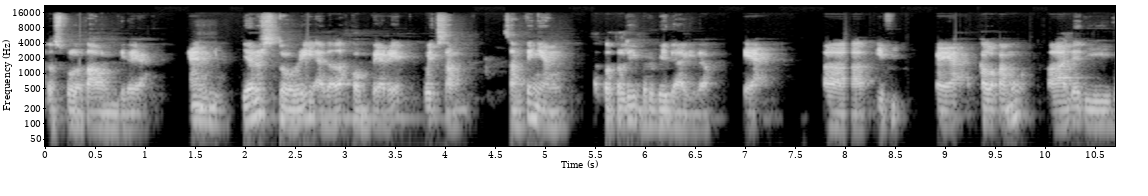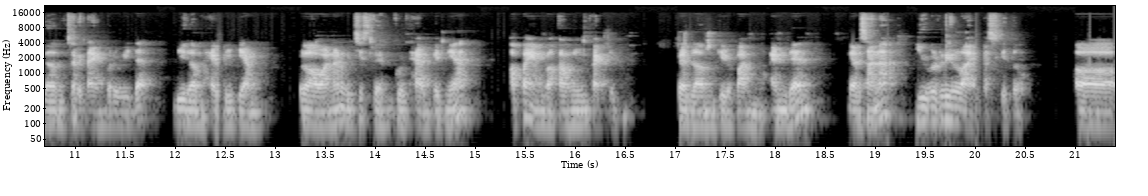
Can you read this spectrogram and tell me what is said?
atau 10 tahun gitu ya. And the other story adalah compare it with some something yang totally berbeda gitu. Kayak uh, if kayak kalau kamu ada di dalam cerita yang berbeda, di dalam habit yang berlawanan, which is the good habitnya, apa yang bakal impact itu ke dalam kehidupanmu. And then dari sana you will realize gitu, uh,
